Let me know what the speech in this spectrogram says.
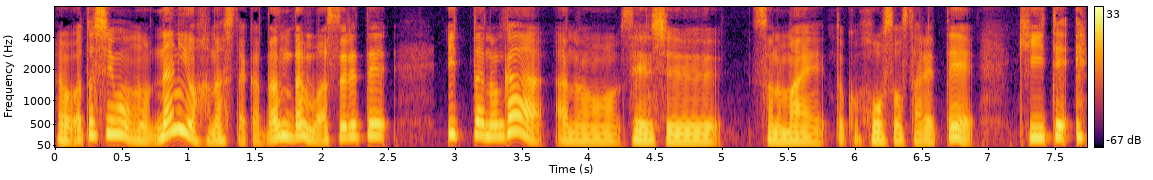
私ももう何を話したかだんだん忘れていったのがあの先週その前とか放送されて聞いてえ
